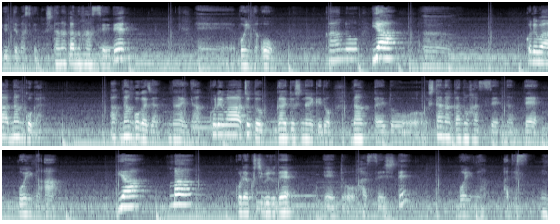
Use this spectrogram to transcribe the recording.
言ってますけど下中の発声で、えー、母音が「お」「か」の「や」うん、これは軟口外。あ何個がじゃないな。これはちょっと該当しないけどな、えーと、下中の発声になって母音が「あ」「や」「ま」これは唇で、えーと、発声して母音が「あ」です、うん、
